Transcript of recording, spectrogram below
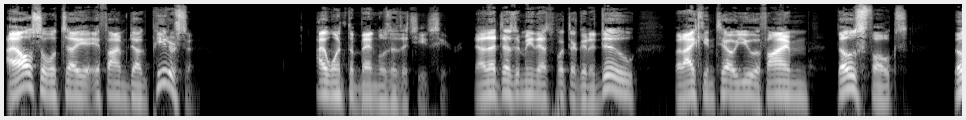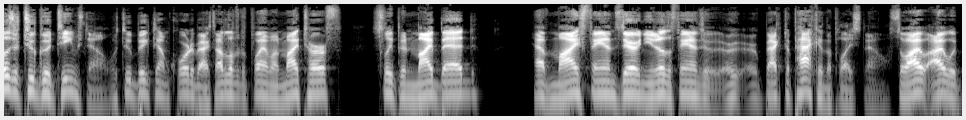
I also will tell you if I'm Doug Pederson, I want the Bengals and the Chiefs here. Now that doesn't mean that's what they're going to do, but I can tell you if I'm those folks, those are two good teams now with two big time quarterbacks. I'd love to play them on my turf, sleep in my bed, have my fans there, and you know the fans are, are, are back to packing the place now. So I, I would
